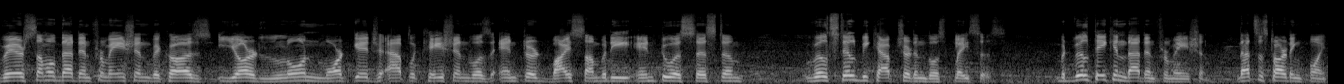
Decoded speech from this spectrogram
where some of that information, because your loan mortgage application was entered by somebody into a system will still be captured in those places. But we'll take in that information. That's a starting point.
